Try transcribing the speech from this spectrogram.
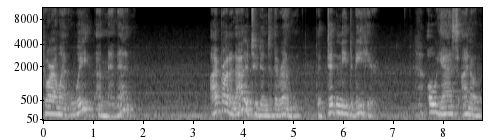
to where I went, wait a minute. I brought an attitude into the room that didn't need to be here. Oh, yes, I know.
